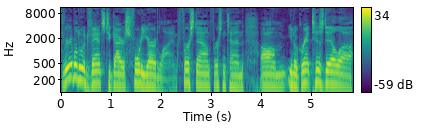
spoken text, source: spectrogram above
they're able to advance to Guyer's 40 yard line, first down, first and ten. Um you know Grant Tisdale uh,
